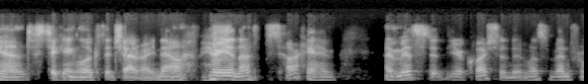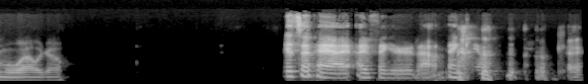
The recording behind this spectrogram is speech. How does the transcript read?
Yeah, I'm just taking a look at the chat right now. Marion, I'm sorry, I, I missed it, your question. It must have been from a while ago. It's okay. I, I figured it out. Thank you. okay.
